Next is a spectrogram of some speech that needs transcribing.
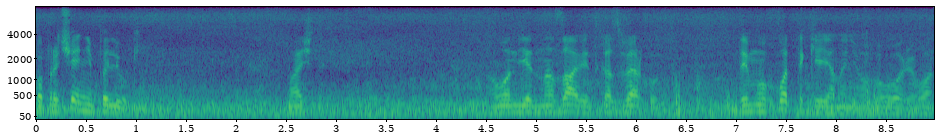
По причині пилюки. Бачите? Вон є на завідка зверху димоход такий, я на нього говорю, вон.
